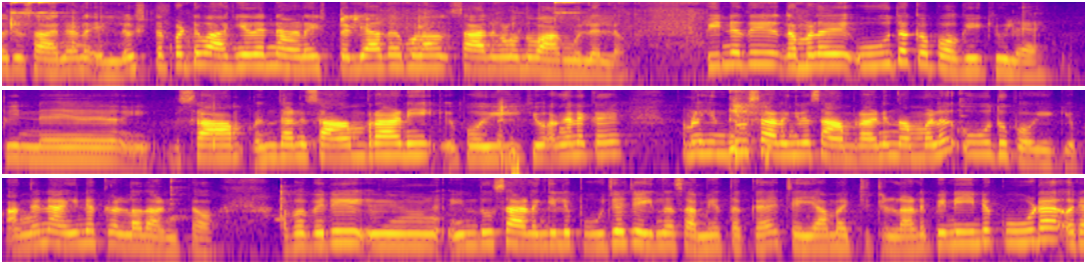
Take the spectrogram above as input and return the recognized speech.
ഒരു സാധനമാണ്. എല്ലാം ഇഷ്ടപ്പെട്ട് വാങ്ങിയത് തന്നെയാണ്. ഇഷ്ടമില്ലാതെ നമ്മൾ സാധനങ്ങളൊന്നും വാങ്ങൂലല്ലോ. പിന്നെ അത് നമ്മൾ ഊതൊക്കെ പുകയ്ക്കൂലേ? പിന്നെ സാം എന്താണ് സാമ്പ്രാണി പോയിരിക്കും. അങ്ങനെയൊക്കെ നമ്മൾ ഹിന്ദുസ് ആണെങ്കിൽ സാമ്പ്രാണി നമ്മൾ ഊതു പുകയ്ക്കും അങ്ങനെ അതിനൊക്കെ ഉള്ളതാണ് കേട്ടോ അപ്പോൾ ഇവർ ഹിന്ദുസ് ആണെങ്കിൽ പൂജ ചെയ്യുന്ന സമയത്തൊക്കെ ചെയ്യാൻ പറ്റിയിട്ടുള്ളതാണ്. പിന്നെ ഇതിന്റെ കൂടെ ഒരു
